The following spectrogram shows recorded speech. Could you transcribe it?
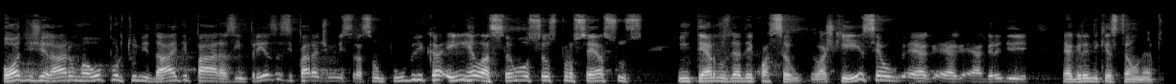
pode gerar uma oportunidade para as empresas e para a administração pública em relação aos seus processos internos de adequação. Eu acho que esse é, é, a, é a, grande, é a grande questão, Neto.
